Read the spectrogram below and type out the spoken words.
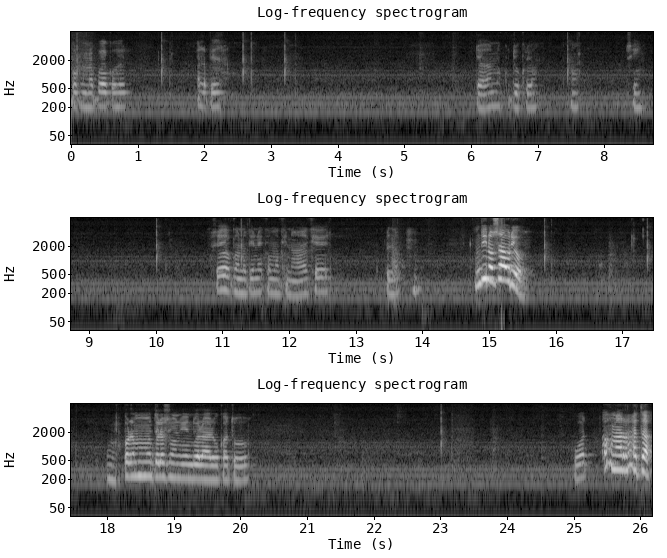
Porque no puede coger a la piedra. Ya, no, yo creo. No. Sí sea, que no tiene como que nada que ver. Pues ¡Un dinosaurio! Por el momento le estoy hundiendo a la loca todo. What? ¡Oh, una rata!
